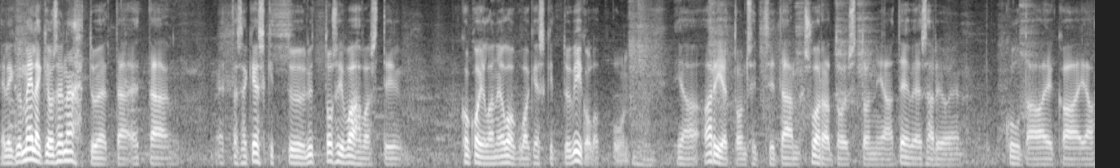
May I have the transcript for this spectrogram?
eli kyllä meilläkin on se nähty, että, että että se keskittyy nyt tosi vahvasti, koko illan elokuva keskittyy viikonloppuun. Mm. Ja arjet on sitten sitä suoratoiston ja TV-sarjojen kulta-aikaa. Ja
